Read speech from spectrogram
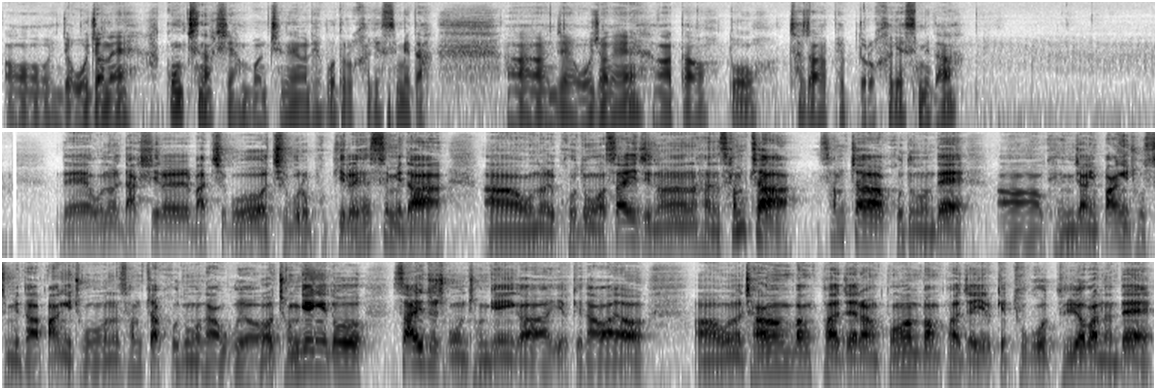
어, 이제 오전에 학꽁치 낚시 한번 진행을 해보도록 하겠습니다. 어, 이제 오전에 어, 또, 또 찾아뵙도록 하겠습니다. 네, 오늘 낚시를 마치고 집으로 복귀를 했습니다. 아, 오늘 고등어 사이즈는 한 3차, 3차 고등어인데, 어, 굉장히 빵이 좋습니다. 빵이 좋은 3차 고등어 나오고요. 전갱이도 사이즈 좋은 전갱이가 이렇게 나와요. 어, 오늘 장항방파제랑 봉안방파제 이렇게 두 곳 들려봤는데,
